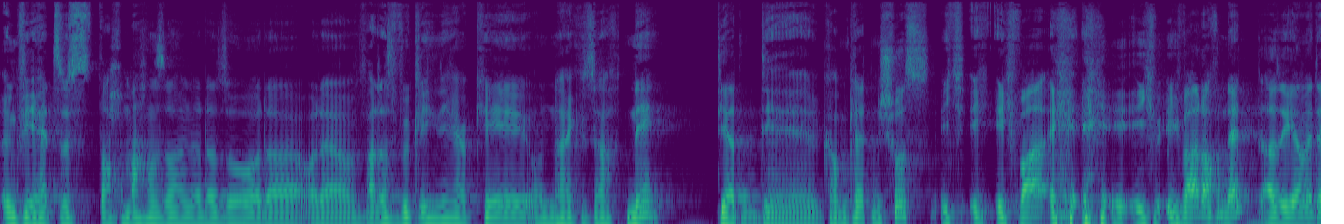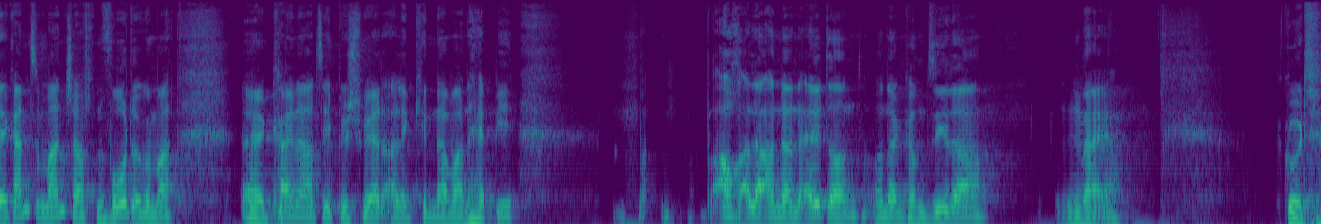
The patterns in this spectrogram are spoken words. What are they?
irgendwie hättest du es doch machen sollen oder so, oder, oder war das wirklich nicht okay? Und da hab ich gesagt, nee, die hatten den kompletten Schuss. Ich, ich, ich war, ich, ich war doch nett. Also ich habe mit der ganzen Mannschaft ein Foto gemacht. Äh, keiner hat sich beschwert, alle Kinder waren happy. Auch alle anderen Eltern. Und dann kommt sie da. Naja. Gut.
